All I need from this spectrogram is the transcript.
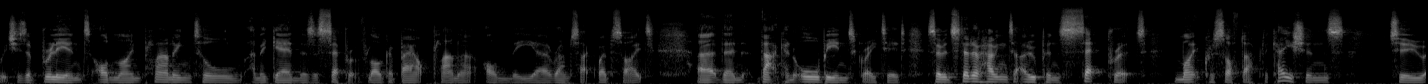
which is a brilliant online planning tool. And again, there's a separate vlog about Planner on the uh, ramsac website. Uh, then that can all be integrated. So instead of having to open separate Microsoft applications, to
